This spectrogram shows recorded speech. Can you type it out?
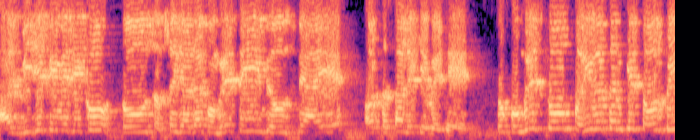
आज बीजेपी में देखो तो सबसे ज़्यादा कांग्रेस से ही उसमें आए हैं और सत्ता लेके बैठे हैं। तो कांग्रेस को परिवर्तन के तौर पे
